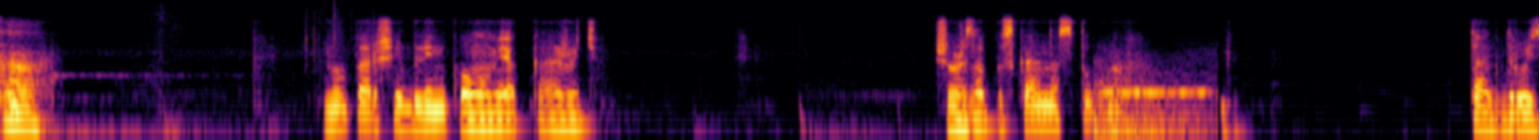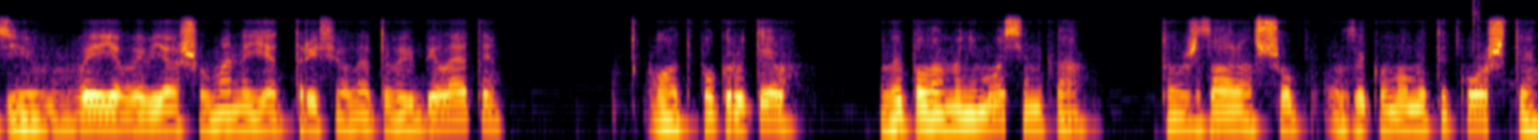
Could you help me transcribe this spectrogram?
Ну, перший блін комом, як кажуть. Що ж, запускаю наступну. Так, друзі, виявив я, що в мене є три фіолетових білети. От, покрутив, випала мені мосінка. Тож зараз, щоб зекономити кошти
